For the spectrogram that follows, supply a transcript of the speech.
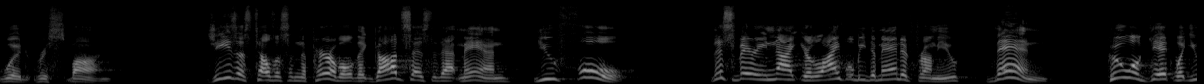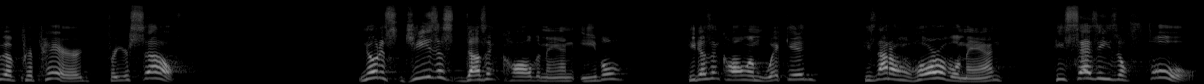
would respond. Jesus tells us in the parable that God says to that man, You fool, this very night your life will be demanded from you. Then who will get what you have prepared for yourself? Notice Jesus doesn't call the man evil, he doesn't call him wicked, He's not a horrible man. He says he's a fool.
